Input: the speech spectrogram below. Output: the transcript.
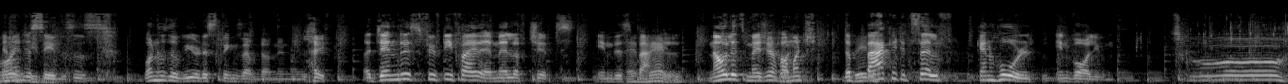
Can I just say this is one of the weirdest things I've done in my life? A generous 55 ml of chips in this ML? packet. Now let's measure how What? much the packet itself can hold in volume. Oh,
